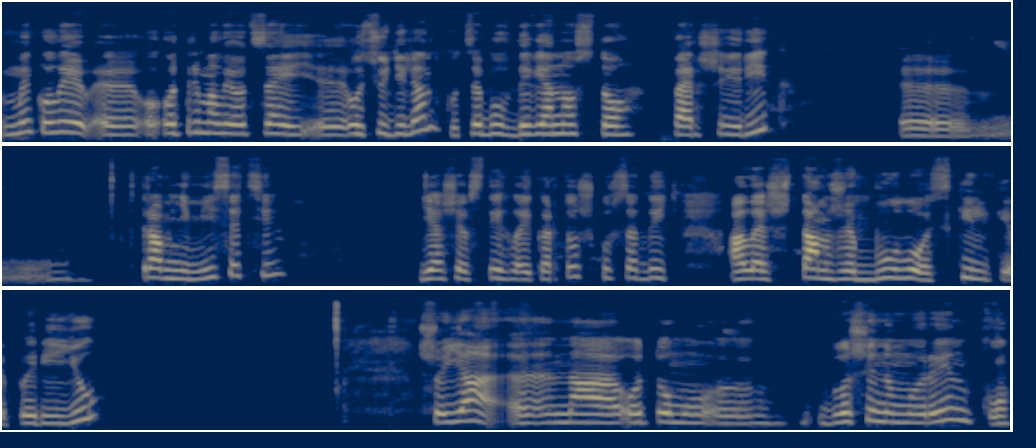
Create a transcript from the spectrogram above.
Ми коли е, отримали оцей, е, оцю ділянку, це був 91 рік, е, в травні місяці. Я ще встигла і картошку садити, але ж там же було скільки перію, що я е, на отому е, блошиному ринку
